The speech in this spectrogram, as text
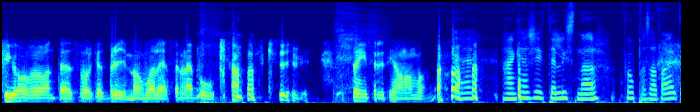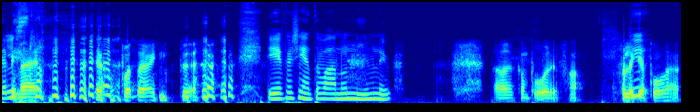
för jag har inte ens orkat bry mig om att läsa den här boken han har skrivit. Säg inte det till honom bara. han kanske inte lyssnar. Får hoppas att han inte lyssnar. Nej, jag hoppas jag inte. det är för sent att vara anonym nu. Ja, jag kom på det. Fan. Får lägga hur, på här.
